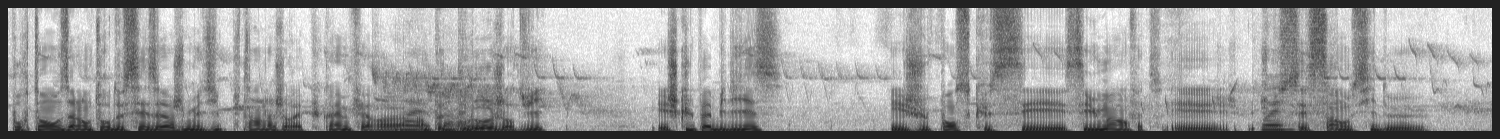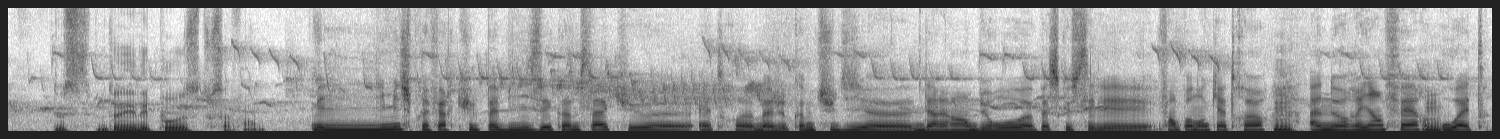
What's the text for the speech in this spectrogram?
pourtant, aux alentours de 16h, je me dis, putain, là, j'aurais pu quand même faire euh, Ouais, un peu de boulot aujourd'hui. Et je culpabilise. Et je pense que c'est humain, en fait. Et je Ouais. pense que c'est sain aussi de, de se donner des pauses, tout ça. Enfin, mais limite, je préfère culpabiliser comme ça que euh, être, euh, bah, je- comme tu dis, euh, derrière un bureau parce que c'est les, enfin pendant 4 heures, Mm. à ne rien faire Mm. ou à être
